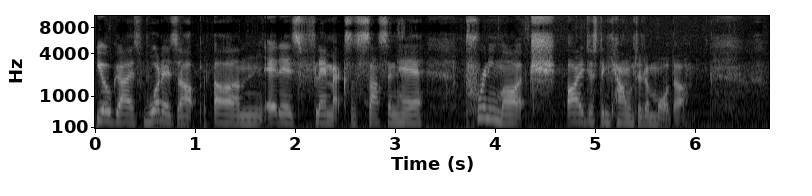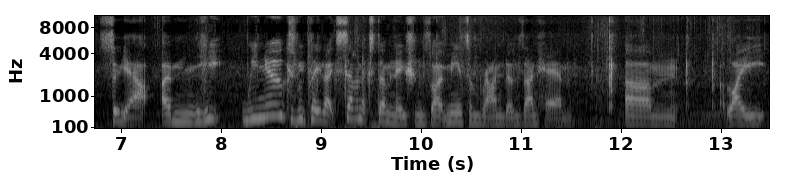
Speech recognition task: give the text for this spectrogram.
Yo guys, what is up? Um, it is FlameX Assassin here. Pretty much, I just encountered a modder. So yeah, um, he we knew because we played like seven exterminations, like me and some randoms and him. Um, like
